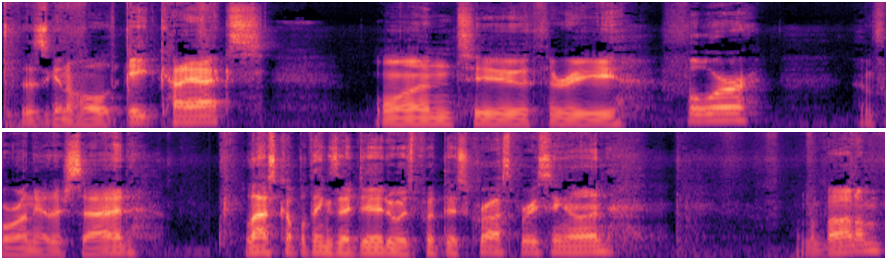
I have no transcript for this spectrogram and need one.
This is gonna hold eight kayaks. One, two, three, four, and four on the other side. Last couple things I did was put this cross bracing on, on the bottom.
